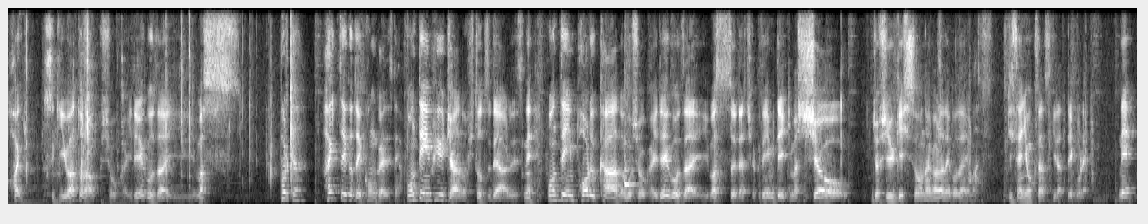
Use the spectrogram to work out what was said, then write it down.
はい。次はトランプ紹介でございます。ポルカ。はい、ということで今回ですね、フォンテインフューチャーの一つであるですね、フォンテインポルカのご紹介でございます。それでは近くで見ていきましょう。女子受けしそうな柄でございます。実際に奥さん好きだってこれ。ね。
